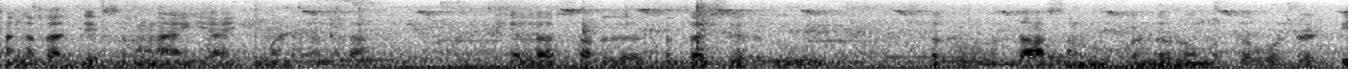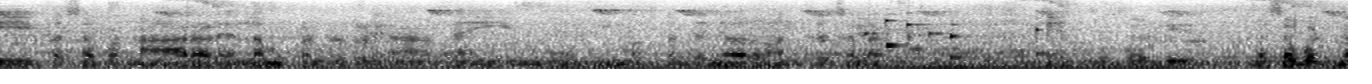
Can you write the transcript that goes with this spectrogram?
ಸಂಘದ ಅಧ್ಯಕ್ಷರನ್ನಾಗಿ ಆಯ್ಕೆ ಮಾಡಿದಂಥ ಎಲ್ಲ ಸದ ಸದಸ್ಯರಿಗೂ ಹಾಗೂ ದಾಸನ ಮುಖಂಡರು ಮತ್ತು ಒಡ್ರಟ್ಟಿ ಬಸಪಟ್ಟಣ ಆರಾಳ ಎಲ್ಲ ಮುಖಂಡರುಗಳಿಗೆ ಈ ಮೂ- ಈ ಮೂಲಕ ಧನ್ಯವಾದಗಳನ್ನು ತಿಳಿಸಲಾಗುತ್ತೆ ಬಸವಪಟ್ಟಣ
